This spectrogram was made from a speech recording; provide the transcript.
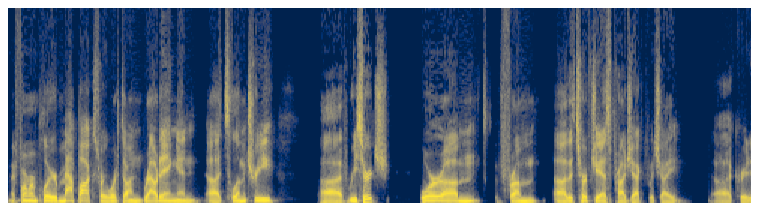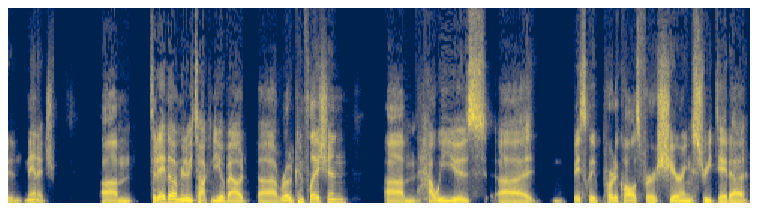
my former employer Mapbox, where I worked on routing and uh, telemetry uh, research, or um, from uh, the TurfJS project, which I created and manage. Um, today, though, I'm going to be talking to you about road conflation, um, how we use basically protocols for sharing street data,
